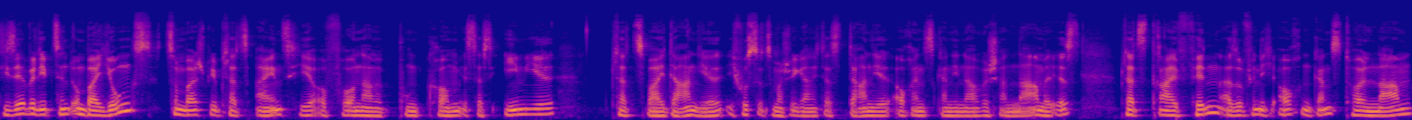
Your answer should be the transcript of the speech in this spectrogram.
die sehr beliebt sind. Und bei Jungs, zum Beispiel Platz eins hier auf Vorname.com, ist das Emil. Platz zwei Daniel. Ich wusste zum Beispiel gar nicht, dass Daniel auch ein skandinavischer Name ist. Platz drei Finn, also finde ich auch einen ganz tollen Namen.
